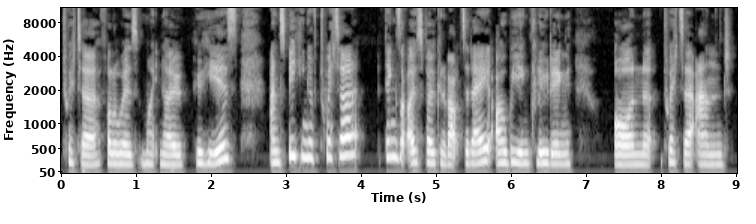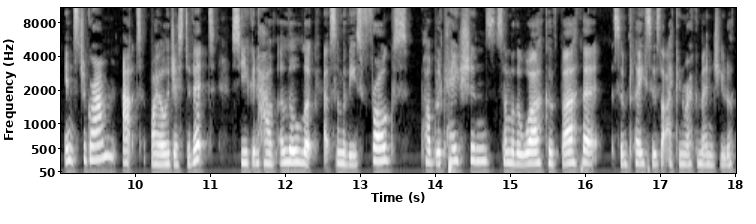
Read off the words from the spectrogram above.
Twitter followers might know who he is. And speaking of Twitter, things that I've spoken about today, I'll be including on Twitter and Instagram at Biologist of It, so you can have a little look at some of these frogs, publications, some of the work of Bertha, some places that I can recommend you look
